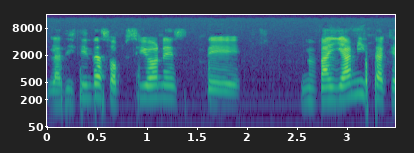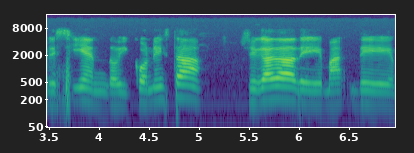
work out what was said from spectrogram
las, distintas opciones de Miami está creciendo y con esta llegada de, de,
